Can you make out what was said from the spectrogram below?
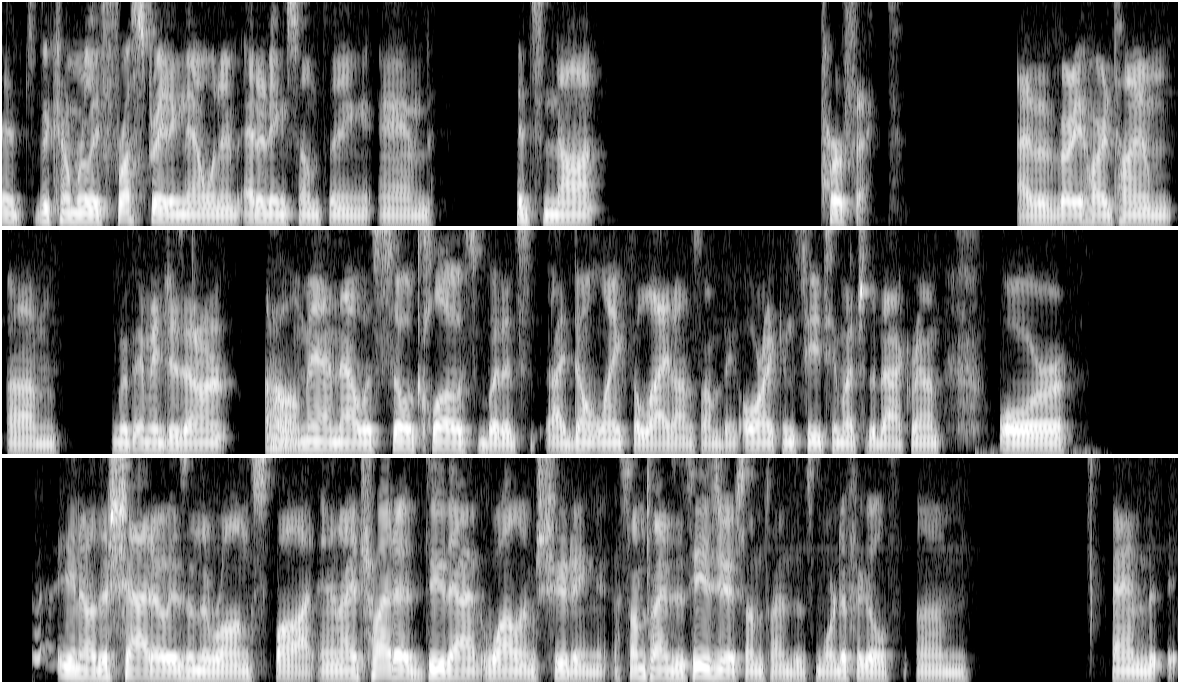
it's become really frustrating now when I'm editing something and it's not perfect. I have a very hard time um, with images that aren't. Oh man, that was so close, but it's I don't like the light on something, or I can see too much of the background, or you know the shadow is in the wrong spot and i try to do that while i'm shooting sometimes it's easier sometimes it's more difficult um, and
